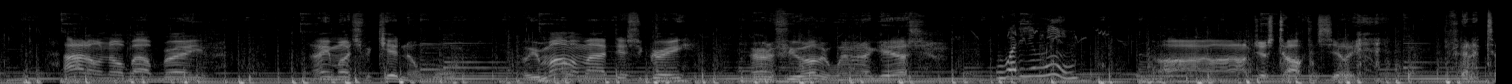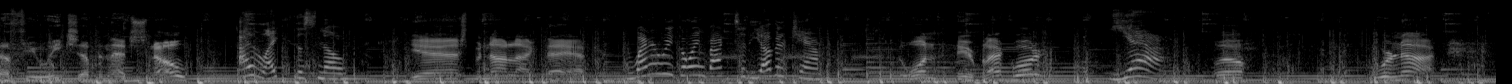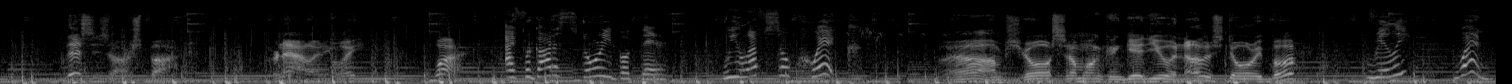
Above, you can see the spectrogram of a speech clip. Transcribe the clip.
I don't know about brave. I ain't much of a kid no more. Well, your mama might disagree. Her and a few other women, I guess. What do you mean? Uh, I'm just talking silly. Been a tough few weeks up in that snow. I like the snow. Yes, but not like that. When are we going back to the other camp? The one near Blackwater? Yeah. Well, we're not. This is our spot. For now, anyway. Why? I forgot a storybook there. We left so quick. Well, I'm sure someone can get you another storybook. Really? When?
